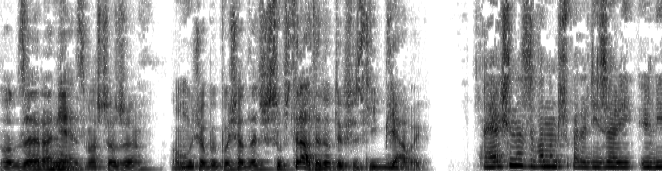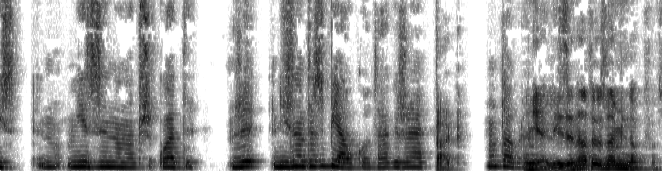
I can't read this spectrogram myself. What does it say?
od zera nie, zwłaszcza, że on musiałby posiadać substraty do tych wszystkich białek. A jak się nazywa na przykład liza, li, lis, no, lizyna na przykład, że lizyna to jest białko, tak, że, Tak. no dobra. Nie, lizyna to jest aminokwas.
